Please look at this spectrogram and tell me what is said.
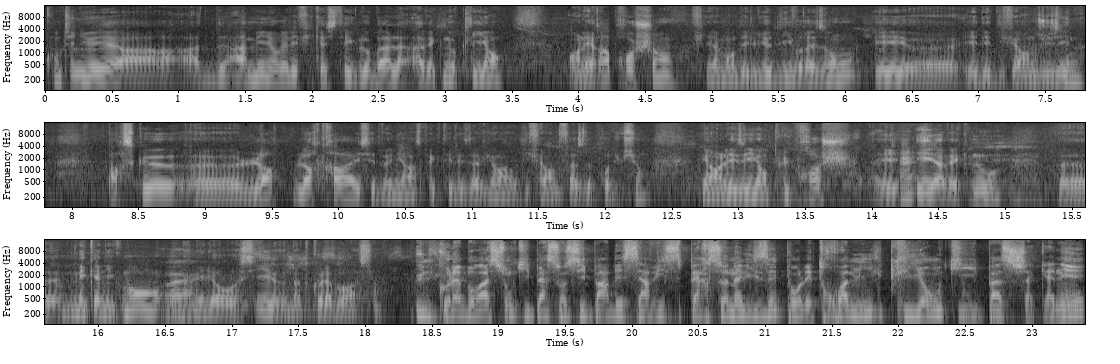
continuer à, améliorer l'efficacité globale avec nos clients en les rapprochant finalement des lieux de livraison et, euh, des différentes usines parce que euh, leur, travail, c'est de venir inspecter les avions aux différentes phases de production. Et en les ayant plus proches et, hein avec nous, mécaniquement, on améliore aussi notre collaboration. Une collaboration qui passe aussi par des services personnalisés pour les 3000 clients qui y passent chaque année.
